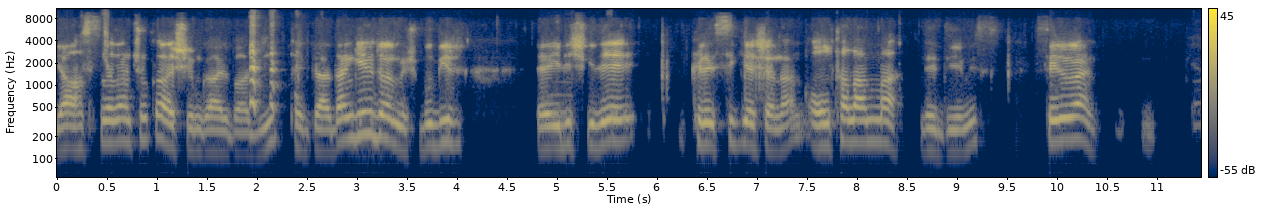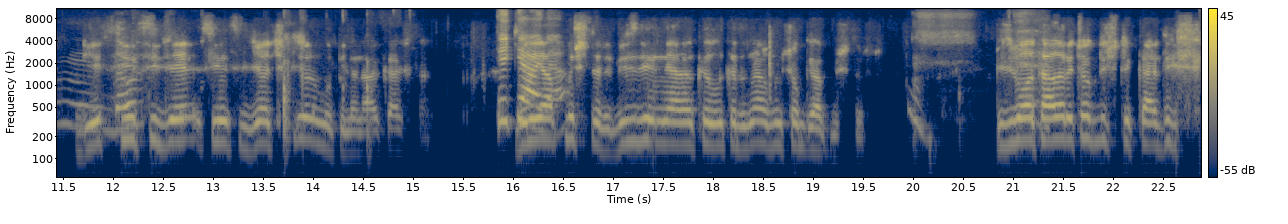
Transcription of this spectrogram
ya aslında ben çok aşığım galiba deyip tekrardan geri dönmüş. Bu bir e, ilişkide klasik yaşanan oltalanma dediğimiz serüven diye Hmm, doğru. sinsice sinsice açıklıyorum bu planı arkadaşlar. Peki Bunu hala. yapmıştır. Biz dinleyen akıllı kadınlar bunu çok yapmıştır. Biz bu hatalara çok düştük kardeş.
